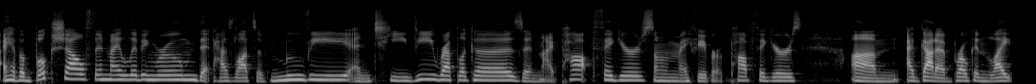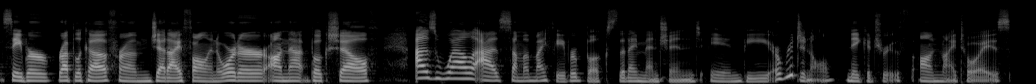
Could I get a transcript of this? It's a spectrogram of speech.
I have a bookshelf in my living room that has lots of movie and TV replicas and my pop figures, some of my favorite pop figures. Um, I've got a broken lightsaber replica from Jedi Fallen Order on that bookshelf, as well as some of my favorite books that I mentioned in the original Naked Truth on my toys.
